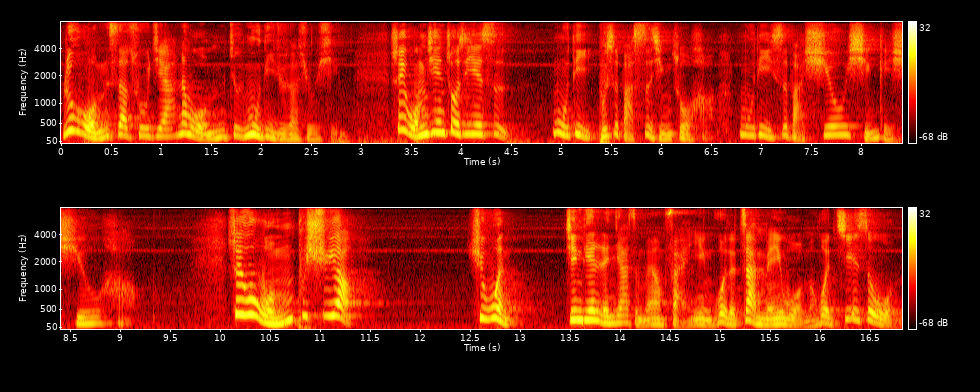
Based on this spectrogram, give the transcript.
如果我们是要出家，那么我们就目的就是要修行。所以，我们今天做这些事，目的不是把事情做好，目的是把修行给修好。所以说，我们不需要去问今天人家怎么样反应，或者赞美我们，或者接受我们。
